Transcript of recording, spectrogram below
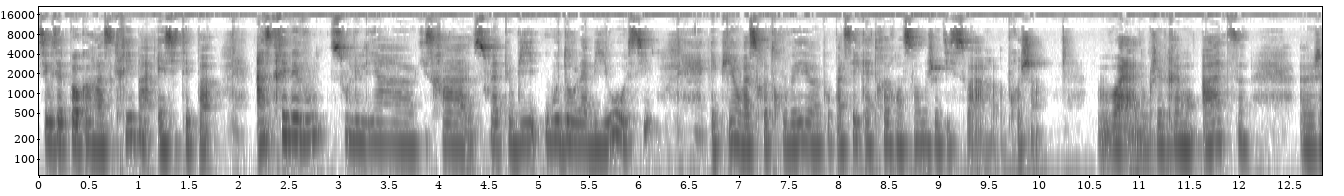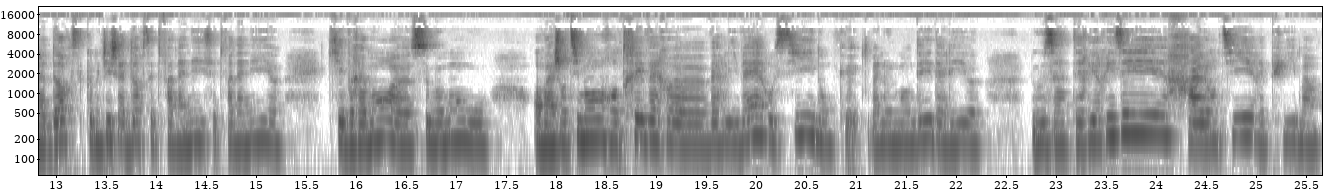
Si vous n'êtes pas encore inscrit, ben, n'hésitez pas. Inscrivez-vous sous le lien euh, qui sera sous la publi ou dans la bio aussi. Et puis on va se retrouver euh, pour passer 4 heures ensemble jeudi soir euh, prochain. Voilà, donc j'ai vraiment hâte. j'adore, comme je dis, j'adore cette fin d'année, cette fin d'année qui est vraiment ce moment où on va gentiment rentrer vers, euh, vers l'hiver aussi, donc euh, qui va nous demander d'aller euh, nous intérioriser, ralentir, et puis ben,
